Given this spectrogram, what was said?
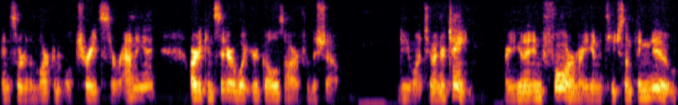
and sort of the marketable traits surrounding it are to consider what your goals are for the show. Do you want to entertain? Are you going to inform? Are you going to teach something new?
